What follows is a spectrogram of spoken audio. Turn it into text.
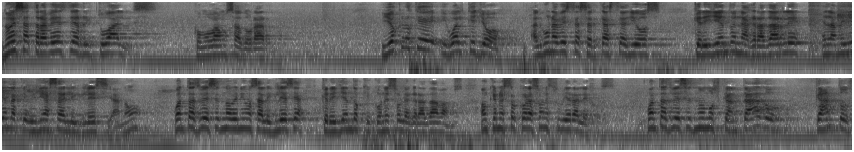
No es a través de rituales como vamos a adorarlo. Y yo creo que igual que yo, alguna vez te acercaste a Dios creyendo en agradarle en la medida en la que venías a la iglesia, ¿no? ¿Cuántas veces no venimos a la iglesia creyendo que con eso le agradábamos, aunque nuestro corazón estuviera lejos? ¿Cuántas veces no hemos cantado cantos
